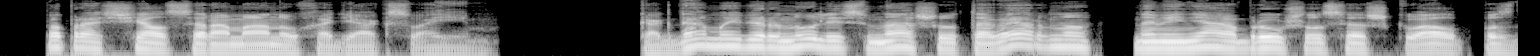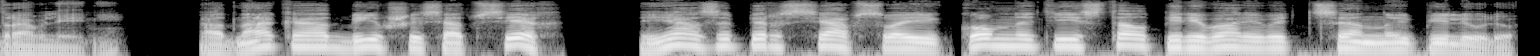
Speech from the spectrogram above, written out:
— попрощался Роман, уходя к своим. Когда мы вернулись в нашу таверну, на меня обрушился шквал поздравлений. Однако, отбившись от всех, я заперся в своей комнате и стал переваривать ценную пилюлю.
